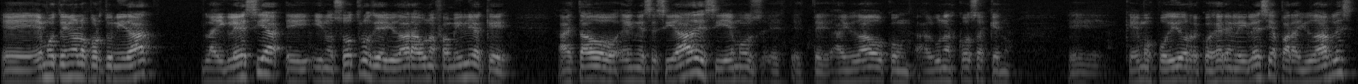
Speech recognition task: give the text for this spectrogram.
Hemos tenido la oportunidad, la iglesia y, nosotros, de ayudar a una familia que ha estado en necesidades y hemos este, ayudado con algunas cosas que, no, que hemos podido recoger en la iglesia para ayudarles.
